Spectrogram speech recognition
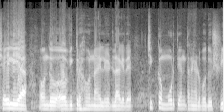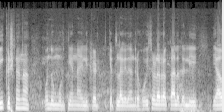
ಶೈಲಿಯ ಒಂದು ವಿಗ್ರಹವನ್ನು ಇಲ್ಲಿ ಇಡಲಾಗಿದೆ. ಚಿಕ್ಕ ಮೂರ್ತಿ ಅಂತಲೇ ಹೇಳ್ಬೋದು. ಶ್ರೀಕೃಷ್ಣನ ಒಂದು ಮೂರ್ತಿಯನ್ನು ಇಲ್ಲಿ ಕೆತ್ ಕೆತ್ತಲಾಗಿದೆ. ಅಂದರೆ ಹೊಯ್ಸಳರ ಕಾಲದಲ್ಲಿ ಯಾವ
